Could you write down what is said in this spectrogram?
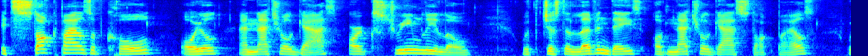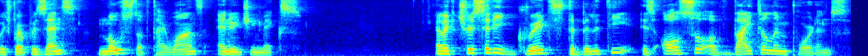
its stockpiles of coal, oil, and natural gas are extremely low with just 11 days of natural gas stockpiles, which represents most of Taiwan's energy mix. Electricity grid stability is also of vital importance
